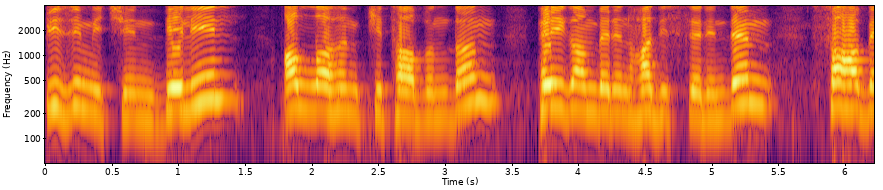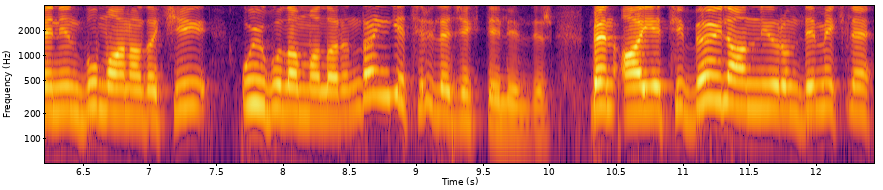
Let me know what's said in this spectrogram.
Bizim için delil Allah'ın kitabından, peygamberin hadislerinden, sahabenin bu manadaki uygulamalarından getirilecek delildir. Ben ayeti böyle anlıyorum demekle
